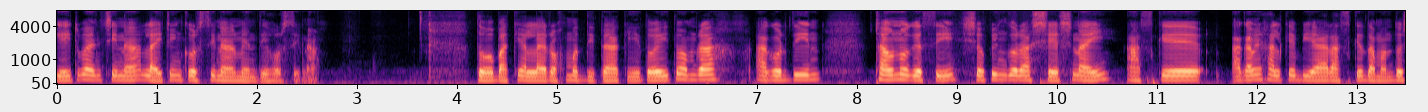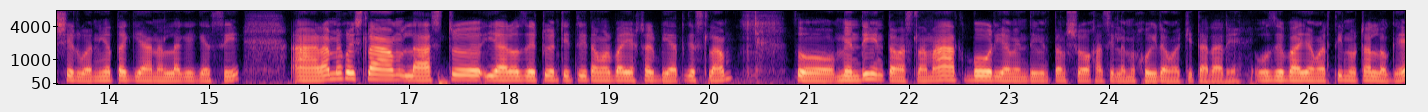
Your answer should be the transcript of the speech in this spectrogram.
গেট বানছি না লাইটিং করছি না, আর মেহেন্দি করছি না। তো বাকি আল্লাহ রহমত দিতা কি। তো এই তো আমরা আগর দিন টাউনও গেছি। শপিং করার শেষ নাই। আজকে আগামীকালকে বিয়ার আজকে দামান্দ শেরওয়ানিওটা গিয়া আনার লাগে গেছি। আর আমি কইসলাম লাস্ট ইয়ারও যে টোয়েন্টি থ্রিত আমার ভাই একটার বিয়াত গেছিলাম তো মেহেন্দি কিনতাম আসলাম আত বরিয়া মেহেন্দি কিনতাম শখ আছিল আমি খইরাম আর কি তারারে ও যে ভাই আমার তিনোটার লগে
